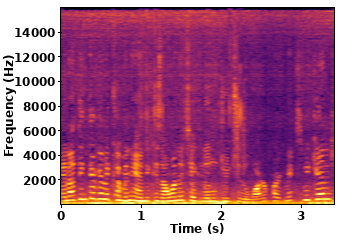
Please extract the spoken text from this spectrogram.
And I think they're going to come in handy because I want to take little dude to the water park next weekend.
